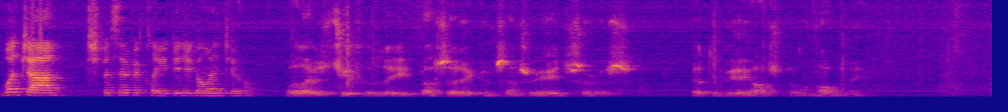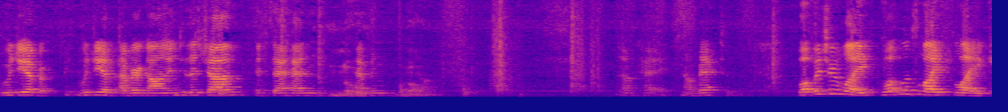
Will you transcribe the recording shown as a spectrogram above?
what job specifically did you go into? Well, I was chief of the prosthetic and sensory aid service at the VA hospital in Albany. Would you ever would you have ever gone into this job if that hadn't No, happened? no. Okay, now back to this. What was your life what was life like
